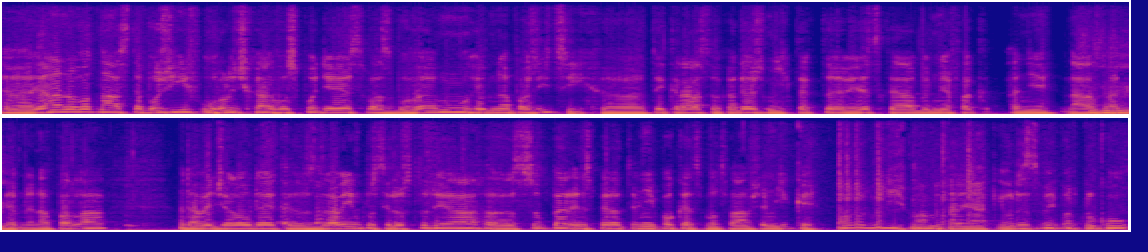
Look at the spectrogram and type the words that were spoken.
e, Jana Novotná, jste boží v úholičkách v hospodě je svaz bohémů, hymna pařících. E, ty krásno kadeřník, tak to je věc, která by mě fakt ani náznakem nenapadla. David Žaloudek, zdravím kluci do studia, e, super inspirativní pokec, moc vám všem díky. No tak vidíš, máme tady nějaký odezvy od kluků.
